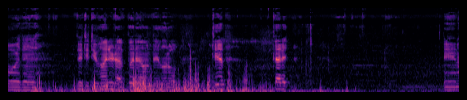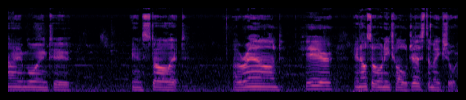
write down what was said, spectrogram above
For the 5200 I've put on the little tip cut it. And I am going to install it around here and also on each hole just to make sure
